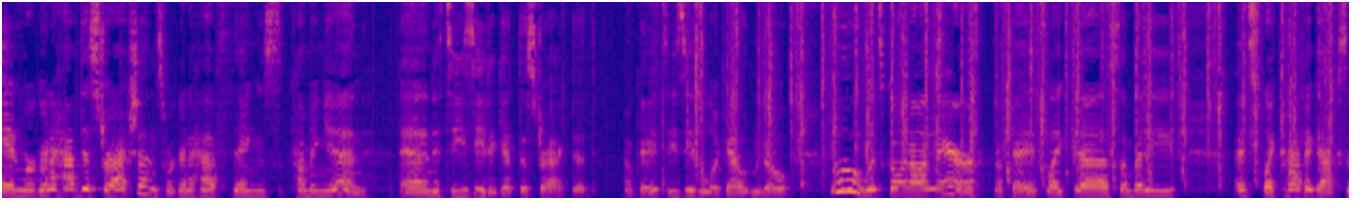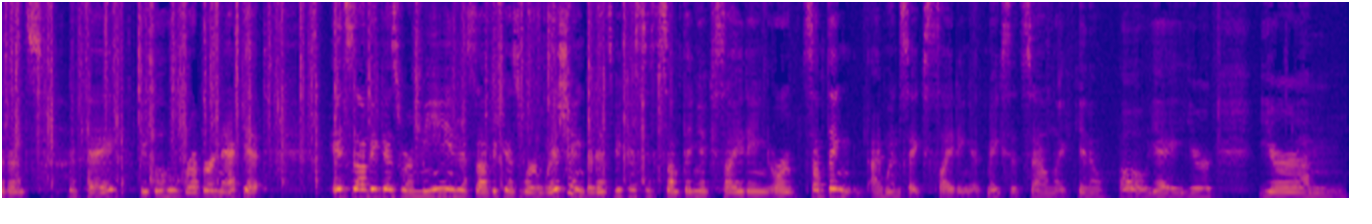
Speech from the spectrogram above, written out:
And we're going to have distractions. We're going to have things coming in. And it's easy to get distracted. Okay, it's easy to look out and go, ooh, what's going on there? Okay, it's like uh, somebody, it's like traffic accidents. Okay, people who rubberneck it. It's not because we're mean, it's not because we're wishing, but it's because it's something exciting or something, I wouldn't say exciting, it makes it sound like, you know, oh, yay, you're, you're, um,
